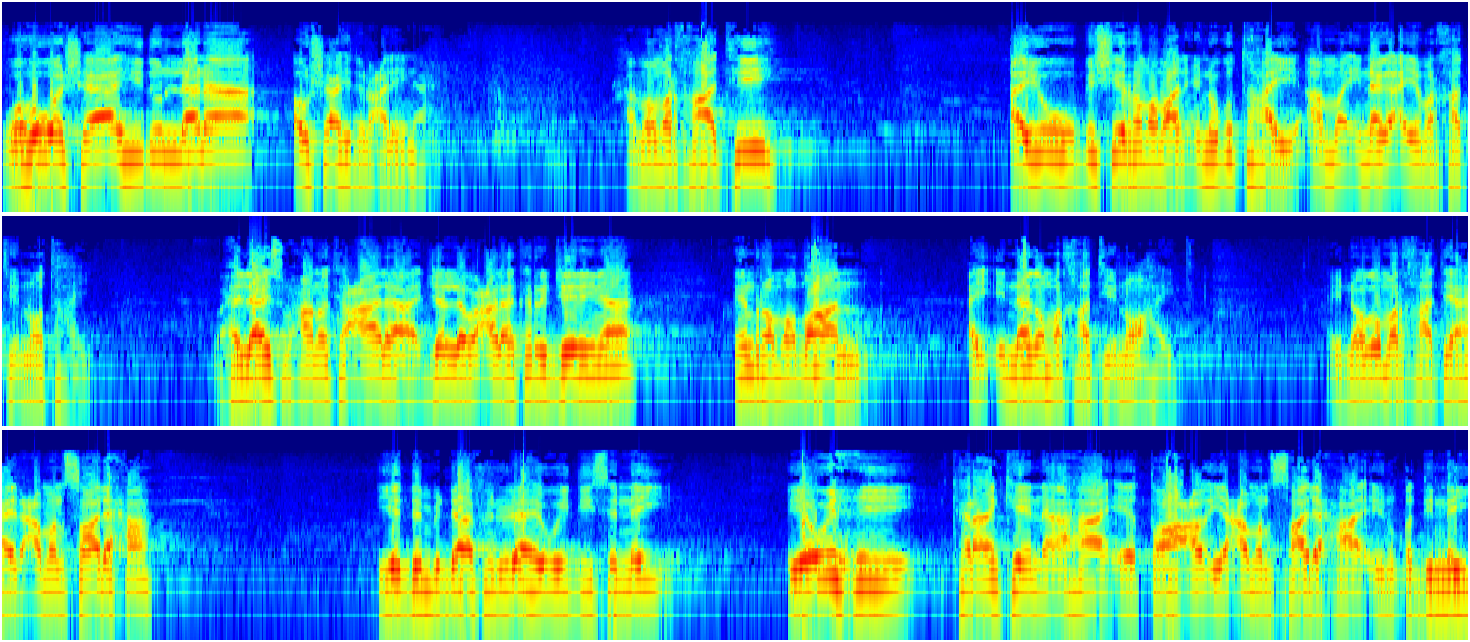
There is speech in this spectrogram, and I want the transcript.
Wa huwa shaahidun lana aw shaahidun calayna ama markhaati ayuu bishii ramadaan inagu tahay ama innaga ayay markhaati inoo tahay waxaa ilaahay subxaana wa tacaala jalla wacalaa ka rajaynaynaa in ramadaan ay inaga markhaati inoo ahayd ay inooga markhaati ahayd camal saalixa iyo dembi dhaafaynu ilaahay weydiisannay iyo wixii karaankeenna ahaa ee taaco iyo camal saalixa aynu qadinnay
